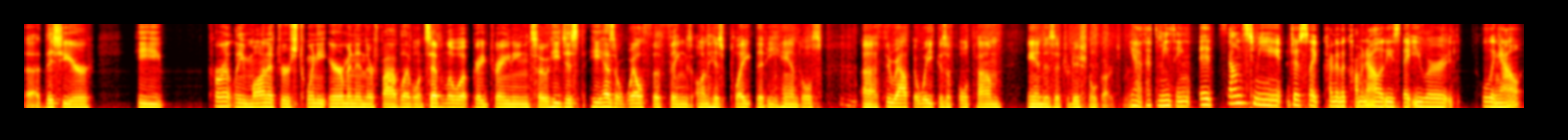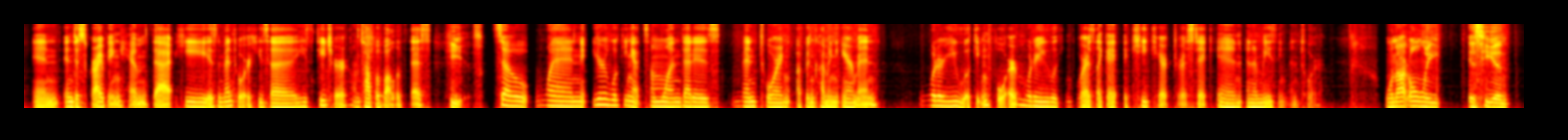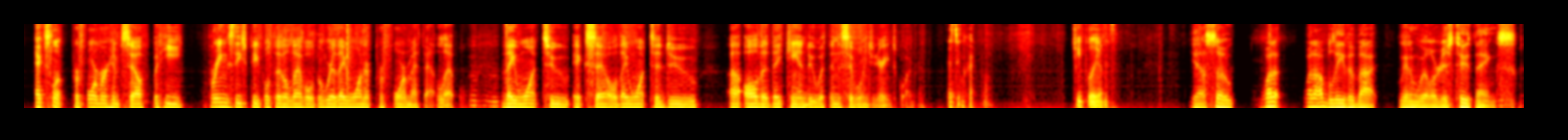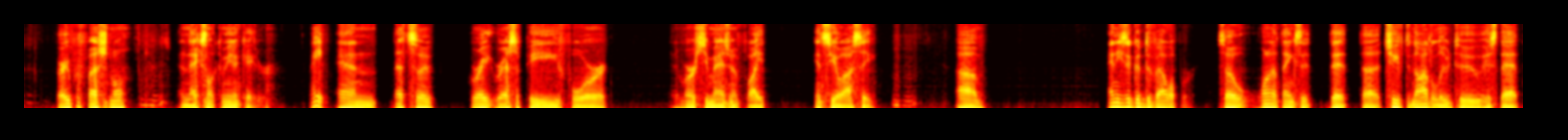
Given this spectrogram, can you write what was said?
uh, this year. He currently monitors 20 airmen in their five level and seven level upgrade training. So he just he has a wealth of things on his plate that he handles uh, throughout the week as a full time and as a traditional guardsman. Yeah, that's amazing. It sounds to me just like kind of the commonalities that you were pulling out in in describing him that he is a mentor. He's a he's a teacher on top of all of this. He is. So when you're looking at someone that is mentoring up and coming airmen, what are you looking for? What are you looking for as like a, a key characteristic in an amazing mentor? Well, not only is he an excellent performer himself, but he brings these people to the level to where they want to perform at that level. Mm-hmm. They want to excel. They want to do uh, all that they can do within the civil engineering squadron. That's incredible. Chief Williams. Yeah. So what what I believe about Glenn Willard is two things: very professional and an excellent communicator. Right. And that's a great recipe for an emergency management flight in COIC. Um, and he's a good developer. So one of the things that that uh, Chief did not allude to is that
